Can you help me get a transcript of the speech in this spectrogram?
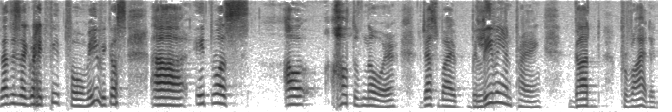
that is a great fit for me because it was our out of nowhere, just by believing and praying, God provided.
